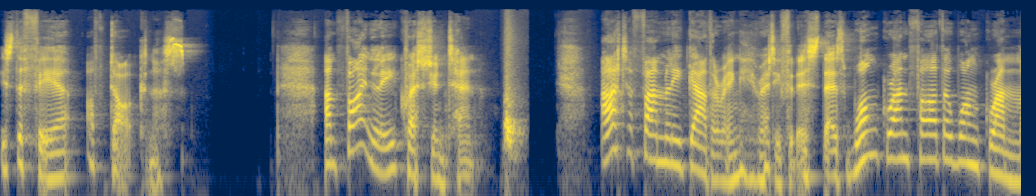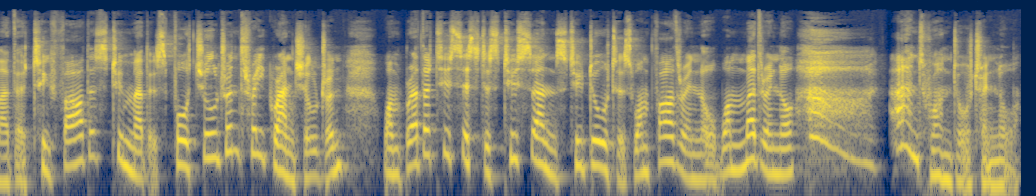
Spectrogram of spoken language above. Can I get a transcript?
is the fear of darkness. And finally, question 10. At a family gathering, you ready for this? There's one grandfather, one grandmother, two fathers, two mothers, four children, three grandchildren, one brother, two sisters, two sons, two daughters, one father in law, one mother in law, and one daughter in law.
